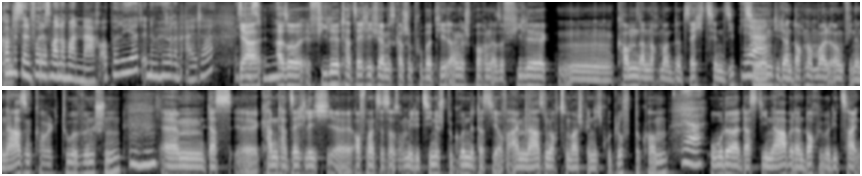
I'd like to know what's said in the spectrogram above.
Kommt es denn vor, dass man nochmal nachoperiert in einem höheren Alter? Ist ja, also viele tatsächlich, wir haben jetzt gerade schon Pubertät angesprochen, also viele mh, kommen dann nochmal mit 16, 17, Ja. die dann doch nochmal irgendwie eine Nasenkorrektur wünschen. Mhm. Ähm, das äh, kann tatsächlich, äh, oftmals ist das auch medizinisch begründet, dass sie auf einem Nasenloch zum Beispiel nicht gut Luft bekommen. Ja. Oder dass die Narbe dann doch über die Zeit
